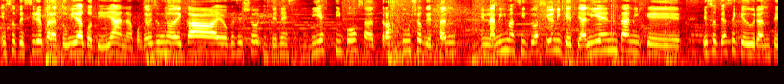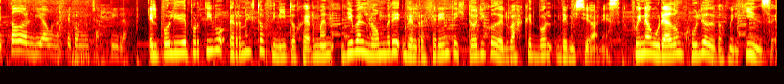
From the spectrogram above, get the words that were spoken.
eso te sirve para tu vida cotidiana, porque a veces uno decae o qué sé yo, y tenés 10 tipos atrás tuyo que están en la misma situación y que te alientan y que eso te hace que durante todo el día uno esté con muchas pilas. El Polideportivo Ernesto Finito Germán lleva el nombre del referente histórico del básquetbol de Misiones. Fue inaugurado en julio de 2015.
